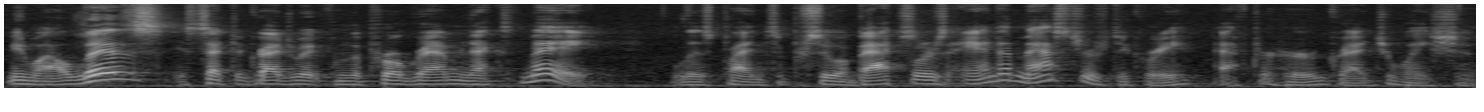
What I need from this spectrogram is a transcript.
Meanwhile, Liz is set to graduate from the program next May. Liz plans to pursue a bachelor's and a master's degree after her graduation.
